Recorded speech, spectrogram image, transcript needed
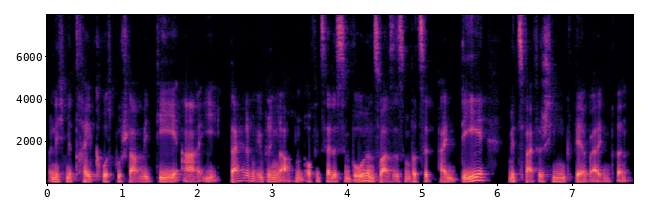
und nicht mit drei Großbuchstaben wie D, A, I. DAI hat im Übrigen auch ein offizielles Symbol und zwar ist es im Prinzip ein D mit zwei verschiedenen Querbalken drin.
